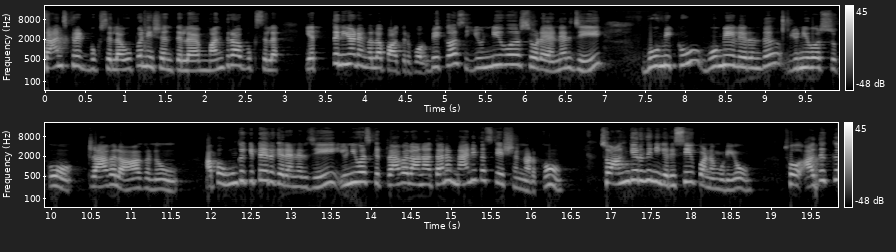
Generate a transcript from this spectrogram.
சான்ஸ்கிரிட் புக்ஸ்ல உபநிஷத்துல மந்த்ரா புக்ஸ்ல எத்தனையோ இடங்கள்ல பார்த்துருப்போம். பிகாஸ் யூனிவர்ஸோட எனர்ஜி பூமிக்கும் பூமியிலிருந்து யூனிவர்ஸுக்கும் டிராவல் ஆகணும். அப்போ உங்ககிட்ட இருக்கிற எனர்ஜி யூனிவர்ஸ்க்கு டிராவல் ஆனா தானே மேனிஃபெஸ்டேஷன் நடக்கும். ஸோ அங்கிருந்து நீங்க ரிசீவ் பண்ண முடியும். ஸோ அதுக்கு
